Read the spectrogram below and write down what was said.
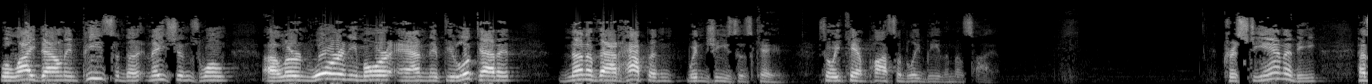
will lie down in peace and the nations won't uh, learn war anymore. And if you look at it, none of that happened when Jesus came. So he can't possibly be the Messiah. Christianity has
